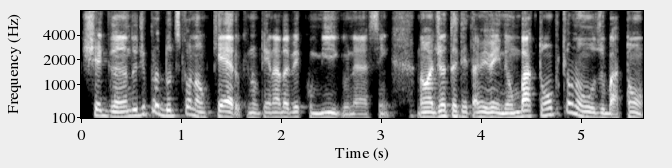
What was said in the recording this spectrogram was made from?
chegando de produtos que eu não quero, que não tem nada a ver comigo, né? Assim, não adianta tentar me vender um batom porque eu não uso batom.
